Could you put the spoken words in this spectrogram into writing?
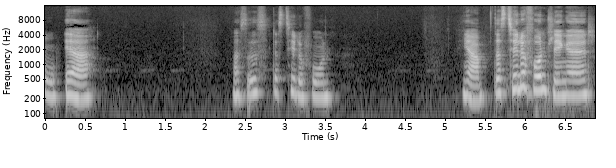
Oh. Ja. Was ist? Das Telefon. Ja, das Telefon klingelt.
